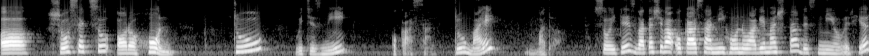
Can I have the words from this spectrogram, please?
a shosetsu or a hon to which is ni okasan to my mother. So, it is watashi wa okasan ni hon o agemashita this ni over here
